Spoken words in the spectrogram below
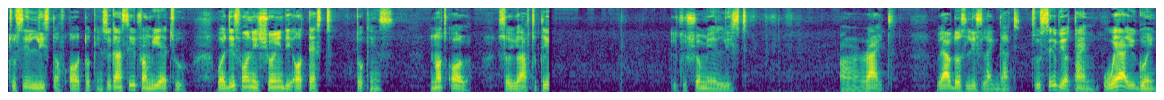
to see list of all tokens. You can see it from here too. But this one is showing the hottest tokens not all. So you have to click it to show me a list. All right we have those lists like that to save your time. Where are you going?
